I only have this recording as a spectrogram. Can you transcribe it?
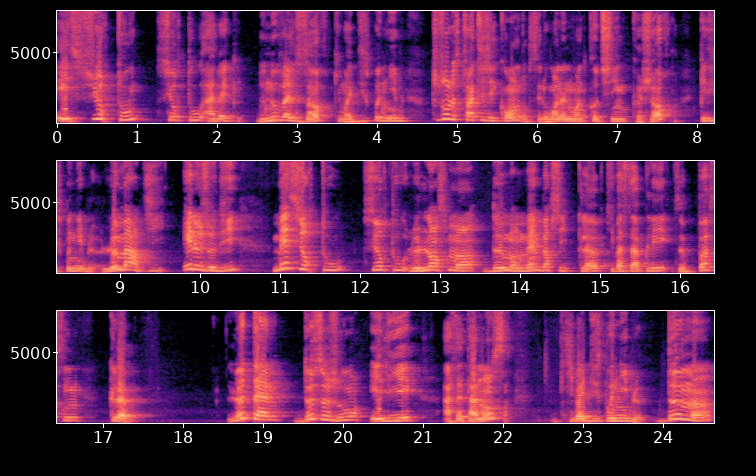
et surtout, surtout avec de nouvelles offres qui vont être disponibles. Toujours le Strategy Compte, donc c'est le one-on-one coaching que j'offre, qui est disponible le mardi et le jeudi, mais surtout, surtout le lancement de mon membership club qui va s'appeler The Bossing Club. Le thème de ce jour est lié à cette annonce qui va être disponible demain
